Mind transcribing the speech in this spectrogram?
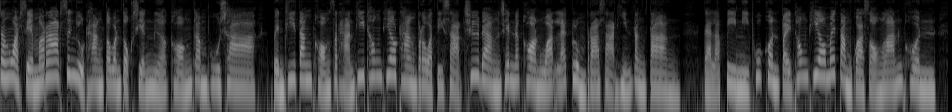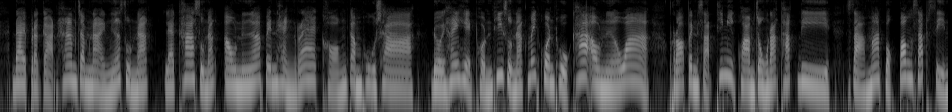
จังหวัดเสียมราชซึ่งอยู่ทางตะวันตกเฉียงเหนือของกัมพูชา เป็นที่ตั้งของสถานที่ท่องเที่ยวทางประวัติศาสตร์ชื่อดังเช่นนครวัดและกลุ่มปราสาทหินต่างๆ แต่ละปีมีผู้คนไปท่องเที่ยวไม่ต่ำกว่า 2 ล้านคน ได้ประกาศห้ามจำหน่ายเนื้อสุนัข และฆ่าสุนัขเอาเนื้อเป็นแห่งแรกของกัมพูชา โดยให้เหตุผลที่สุนัขไม่ควรถูกฆ่าเอาเนื้อว่า เพราะเป็นสัตว์ที่มีความจงรักภักดี สามารถปกป้องทรัพย์สิน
